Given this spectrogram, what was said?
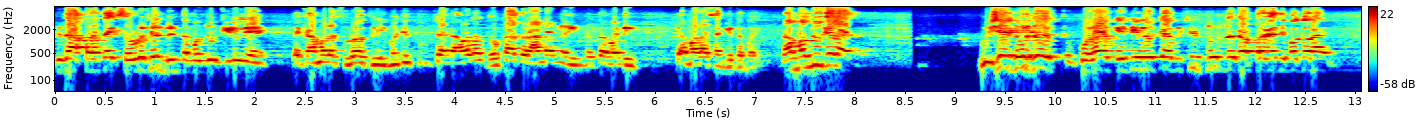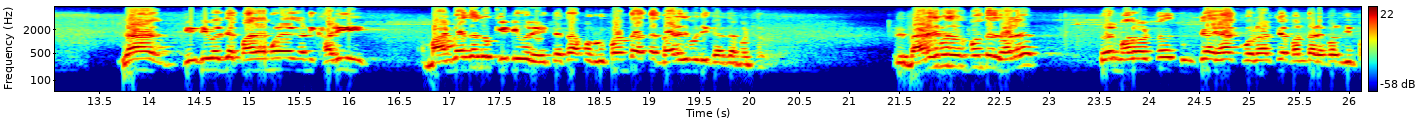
तिथं आपण आता एक संरक्षण भिंत मंजूर केलेली आहे. त्या कामाला सुरुवात होईल. म्हणजे तुमच्या गावाला धोका तर राहणार नाही. दत्तावाडी ते आम्हाला सांगितलं पाहिजे. काम मंजूर केलाय विशेष दुर्ग कोल्हा केटीवरच्या विशेष दुर्ग काम प्रगती पत्र आहे या केटीवरच्या पाण्यामुळे आणि खाडी मांडव्याचा जो केटीवर आहे त्याचा आपण रूपांतर आता बॅरेजमध्ये करायचं आपण म्हणजे ठरवलं बॅरेजमध्ये रूपांतर झालं तर मला वाटतं तुमच्या ह्या कोलारच्या बंधाऱ्यापर्यंत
